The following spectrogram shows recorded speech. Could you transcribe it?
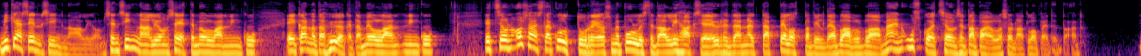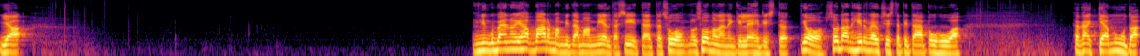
Mikä sen signaali on? Sen signaali on se, että me ollaan, niin kuin, ei kannata hyökätä, me ollaan niin kuin, että se on osa sitä kulttuuria, jos me pullistetaan lihaksia ja yritetään näyttää pelottavilta ja bla bla bla. Mä en usko, että se on se tapa, jolla sodat lopetetaan. Ja niin kuin mä en ole ihan varma, mitä mä oon mieltä siitä, että suomalainenkin lehdistö, joo, sodan hirveyksistä pitää puhua ja kaikkea muuta,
